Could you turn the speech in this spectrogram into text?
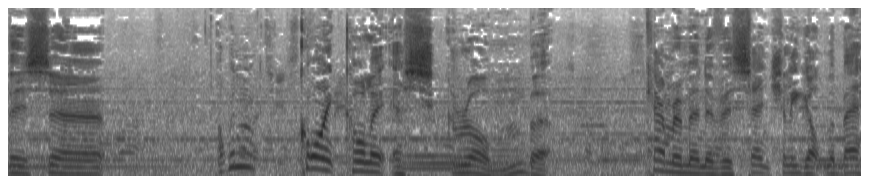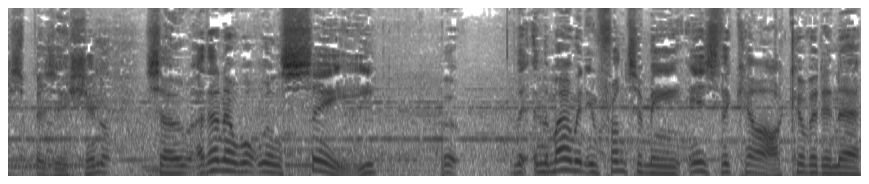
There's, uh, I wouldn't quite call it a scrum, but cameramen have essentially got the best position. So I don't know what we'll see, but the, the moment in front of me is the car covered in a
